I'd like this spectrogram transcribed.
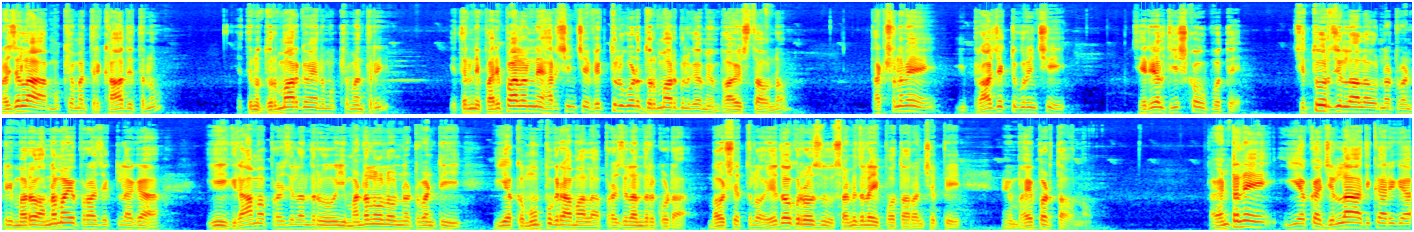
ప్రజల ముఖ్యమంత్రి కాదు ఇతను. ఇతను దుర్మార్గమైన ముఖ్యమంత్రి. ఇతన్ని పరిపాలనని హర్షించే వ్యక్తులు కూడా దుర్మార్గులుగా మేము భావిస్తూ ఉన్నాం. తక్షణమే ఈ ప్రాజెక్టు గురించి చర్యలు తీసుకోకపోతే చిత్తూరు జిల్లాలో ఉన్నటువంటి మరో అన్నమయ్య ప్రాజెక్టు లాగా ఈ గ్రామ ప్రజలందరూ ఈ మండలంలో ఉన్నటువంటి ఈ యొక్క ముంపు గ్రామాల ప్రజలందరూ కూడా భవిష్యత్తులో ఏదో ఒక రోజు సమిధులైపోతారని చెప్పి మేము భయపడతా ఉన్నాం. వెంటనే ఈ యొక్క జిల్లా అధికారిగా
